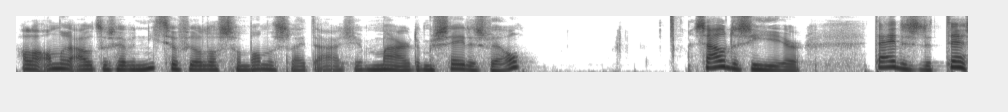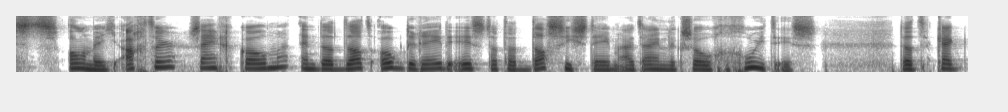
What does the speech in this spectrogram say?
Alle andere auto's hebben niet zoveel last van bandenslijtage, maar de Mercedes wel. Zouden ze hier tijdens de tests al een beetje achter zijn gekomen en dat dat ook de reden is dat dat DAS-systeem uiteindelijk zo gegroeid is. Dat, kijk,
